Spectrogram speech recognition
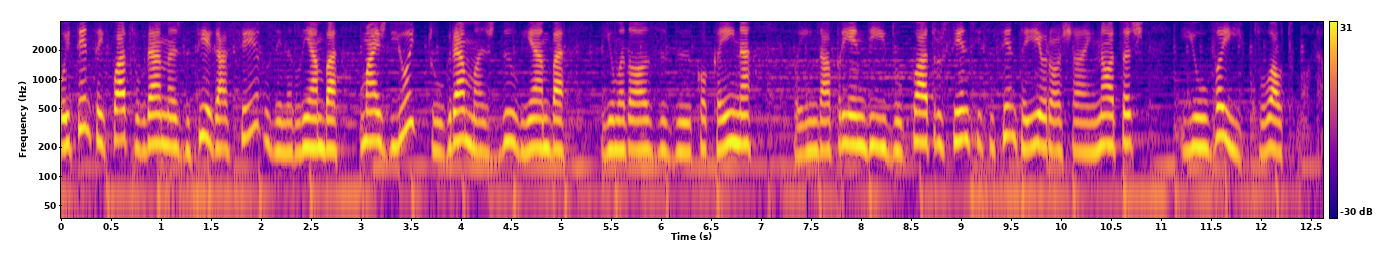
84 gramas de THC, resina de liamba, mais de 8 gramas de liamba e uma dose de cocaína. Foi ainda apreendido 460 euros em notas e o veículo automóvel.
